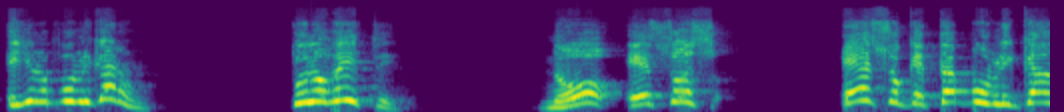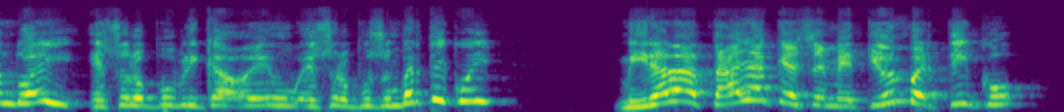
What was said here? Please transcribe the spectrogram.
Ellos lo publicaron. ¿Tú lo viste? No, eso es eso que está publicando ahí, eso lo publicado, eso lo puso Humbertico ahí. Mira la talla que se metió en Vertico.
